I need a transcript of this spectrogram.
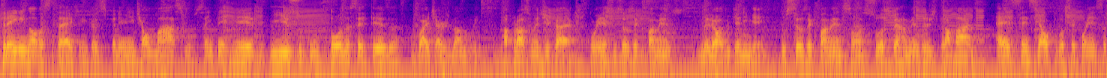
Treine novas técnicas, experimente ao máximo, sem ter medo, e isso com toda certeza vai te ajudar muito. A próxima dica é: conheça os seus equipamentos melhor do que ninguém. Os seus equipamentos são as suas ferramentas de trabalho. É essencial que você conheça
